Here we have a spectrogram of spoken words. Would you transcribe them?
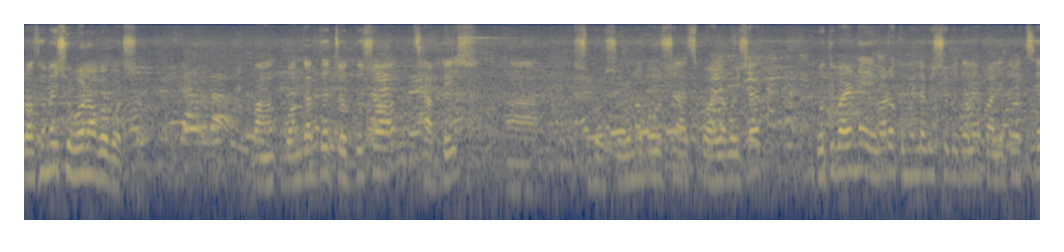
প্রথমে শুভ নববর্ষ। বঙ্গাব্দ চোদ্দোশো ছাব্বিশ শুভ নববর্ষ, আজ পয়লা বৈশাখ। প্রতিবার নেই এবারও কুমিল্লা বিশ্ববিদ্যালয়ে পালিত হচ্ছে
